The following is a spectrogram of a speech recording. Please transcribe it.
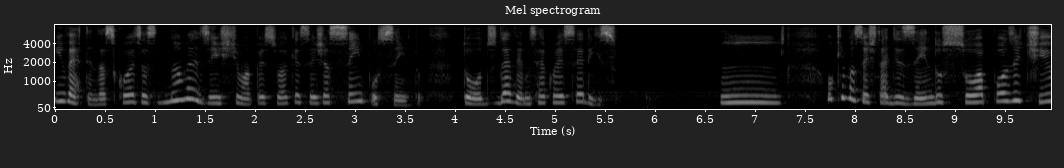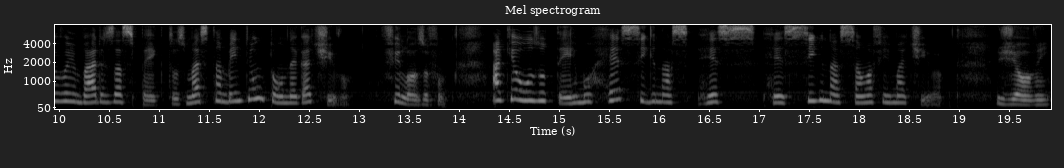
Invertendo as coisas, não existe uma pessoa que seja 100%. Todos devemos reconhecer isso. Hum, o que você está dizendo soa positivo em vários aspectos, mas também tem um tom negativo. Filósofo. Aqui eu uso o termo resigna res resignação afirmativa. Jovem,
